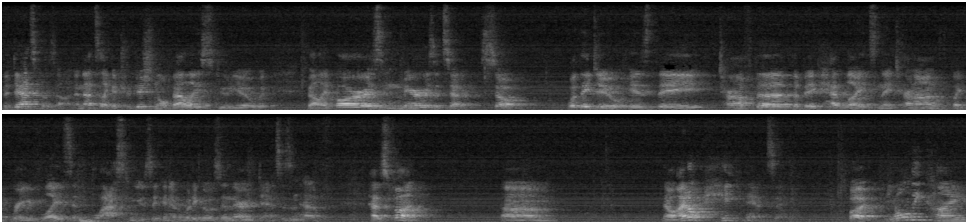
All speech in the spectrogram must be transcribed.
the dance goes on, and that's like a traditional ballet studio with ballet bars and mirrors, etc. So what they do is they turn off the, the big headlights and they turn on like rave lights and blast music, and everybody goes in there and dances and have has fun. Um, now, I don't hate dancing, but the only kind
